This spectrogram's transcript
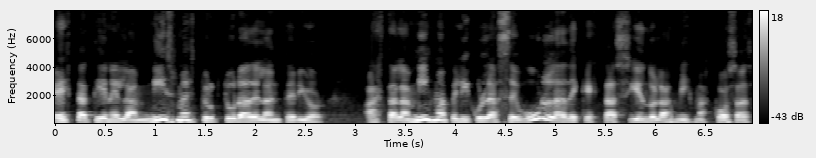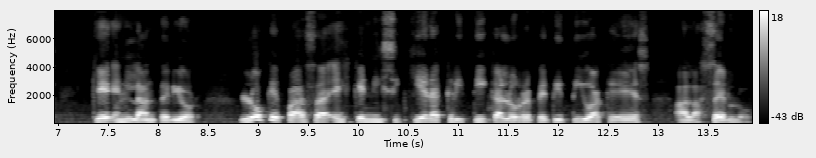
esta tiene la misma estructura de la anterior. Hasta la misma película se burla de que está haciendo las mismas cosas que en la anterior. Lo que pasa es que ni siquiera critica lo repetitiva que es al hacerlo.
